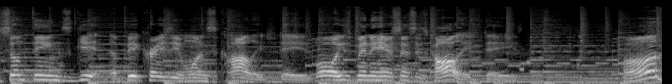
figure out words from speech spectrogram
some things get a bit crazy in one's college days. Well, he's been in here since his college days. Huh?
